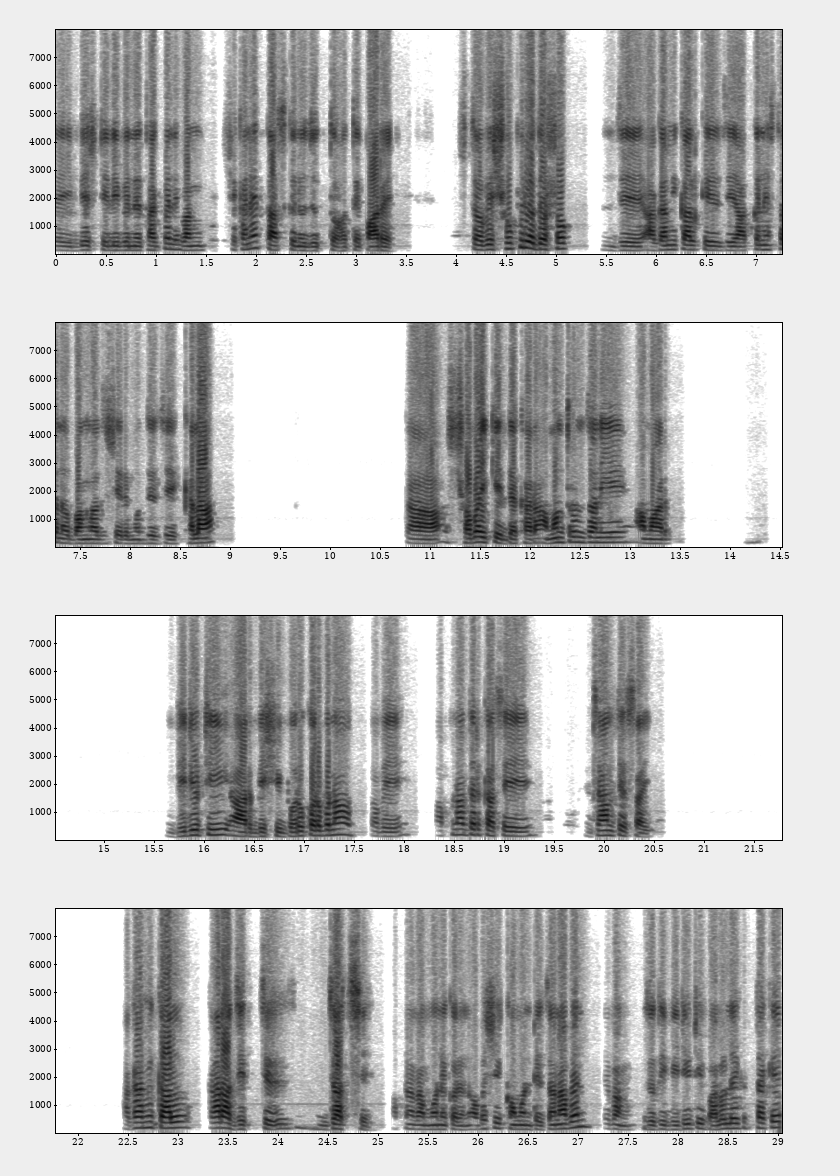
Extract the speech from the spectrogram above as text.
এই বেস্ট ইলেভেনে থাকবেন এবং সেখানে তাসকিনও যুক্ত হতে পারে। তবে সুপ্রিয় দর্শক, যে আগামীকালকে যে আফগানিস্তান ও বাংলাদেশের মধ্যে যে খেলা, তা সবাইকে দেখার আমন্ত্রণ জানিয়ে আমার ভিডিওটি আর বেশি বড় করব না। তবে আপনাদের কাছে জানতে চাই, আগামীকাল কারা জিততে যাচ্ছে? আপনারা মনে করেন অবশ্যই কমেন্টে জানাবেন এবং যদি ভিডিওটি ভালো লেগে থাকে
